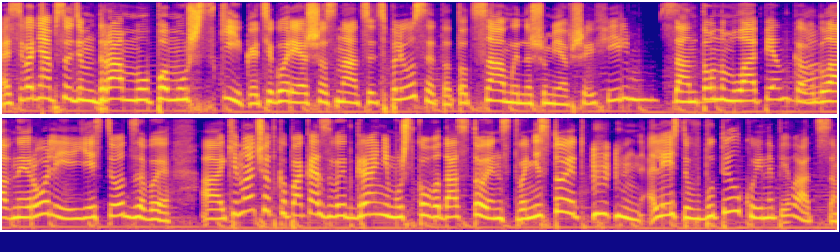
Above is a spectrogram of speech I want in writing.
А сегодня обсудим драму по-мужски, категория 16+. Это тот самый нашумевший фильм с Антоном Лапенко в главной роли. Есть отзывы. А, кино четко показывает грани мужского достоинства. Не стоит лезть в бутылку и напиваться.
